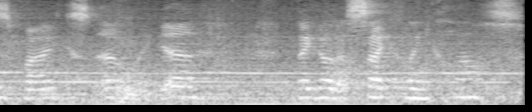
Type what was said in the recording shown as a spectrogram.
these bikes. Oh my god. They got a cycling class.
